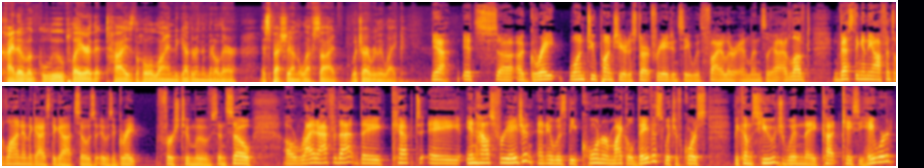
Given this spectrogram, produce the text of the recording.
Kind of a glue player that ties the whole line together in the middle there. especially on the left side, which I really like. Yeah, it's uh, a great one-two punch here to start free agency with Feiler and Linsley. I, I loved investing in the offensive line and the guys they got, so it was, it was a great first two moves. And so, uh, right after that, they kept a in-house free agent, and it was the corner Michael Davis, which of course becomes huge when they cut Casey Hayward.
